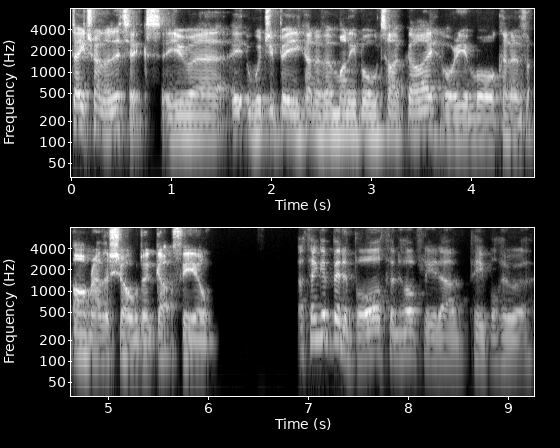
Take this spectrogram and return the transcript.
data analytics. Are you? Uh, would you be kind of a Moneyball type guy, or are you more kind of arm around the shoulder, gut feel? I think a bit of both, and hopefully you'd have people who are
